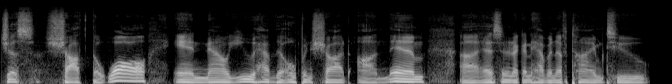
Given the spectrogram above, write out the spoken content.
just shot the wall, and now you have the open shot on them, uh, as they're not going to have enough time to,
